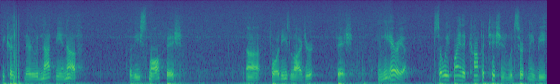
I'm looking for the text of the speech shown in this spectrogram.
Because there would not be enough of these small fish uh, for these larger fish in the area. So we find that competition would certainly be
